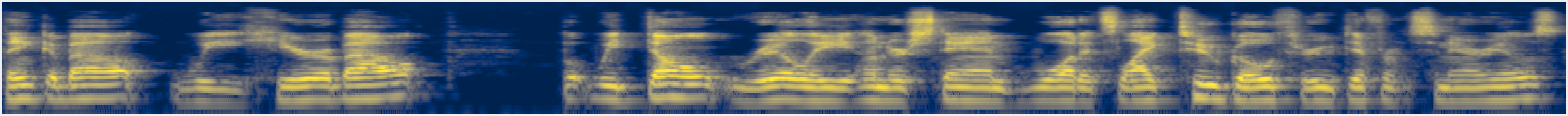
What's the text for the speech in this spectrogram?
think about, we hear about, but we don't really understand what it's like to go through different scenarios.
